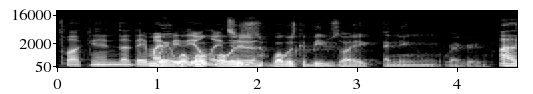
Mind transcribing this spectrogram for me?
Fucking, they might be what, the what- only what two. was what was Khabib's like ending record? I, I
